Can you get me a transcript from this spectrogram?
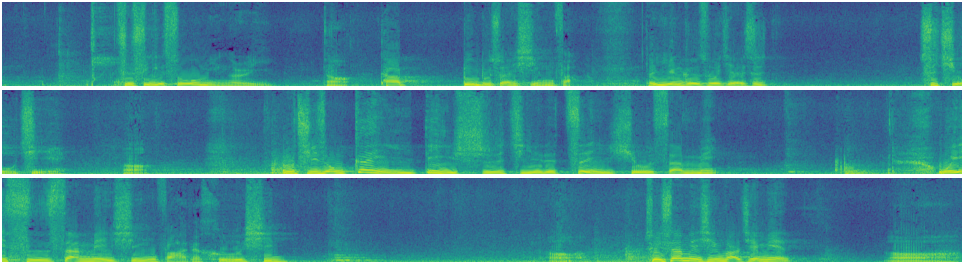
只是一个说明而已啊，它并不算刑法。那严格说起来是是九节啊。那么其中更以第十节的正修三昧为此三昧刑法的核心啊。所以三昧刑法前面啊，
